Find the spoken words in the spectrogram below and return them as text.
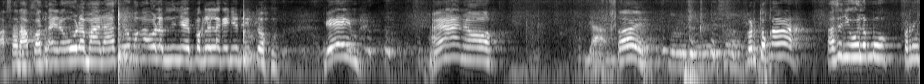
Pasarapan tayo ng ulam ha. Nasa yung mga ulam ninyo, ipaglalagay nyo dito. Game! Ayan o. Yan. Ay! Perto ka! Asan yung ulam mo? Pare.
